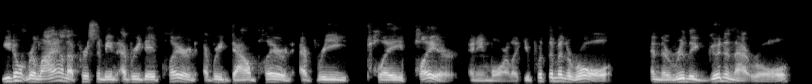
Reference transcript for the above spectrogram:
you don't rely on that person being an everyday player and every down player and every play player anymore. Like you put them in a role and they're really good in that role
